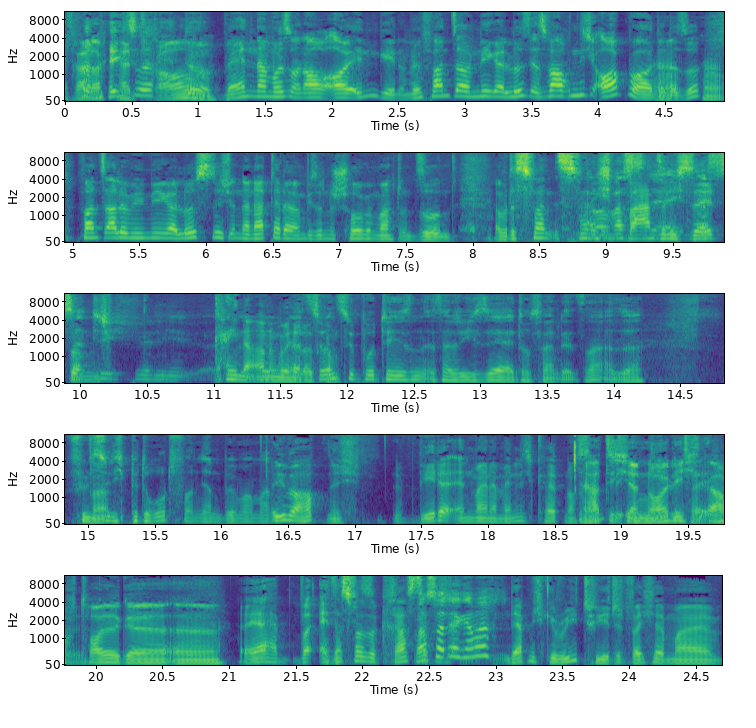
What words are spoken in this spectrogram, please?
Das war doch kein so, Traum. du, wenn, dann muss man auch all in gehen. Und wir fanden es auch mega lustig. Es war auch nicht awkward oder so. ja. Fanden es alle irgendwie mega lustig und dann hat er da irgendwie so eine Show gemacht und so. Und, aber das fand, das fand ich wahnsinnig äh, seltsam. Das ist natürlich für die Keine Ahnung, woher das kommt. Hypothesen ist natürlich sehr interessant jetzt, ne? Also fühlst Na. du dich bedroht von Jan Böhmermann? Überhaupt nicht. Weder in meiner Männlichkeit noch Er hat sich ja neulich Gegenteil. auch toll ge, äh, Ja, ey, das war so krass. Was hat er gemacht? Der hat mich geretweetet, weil ich ja mal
